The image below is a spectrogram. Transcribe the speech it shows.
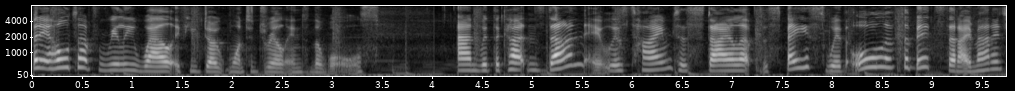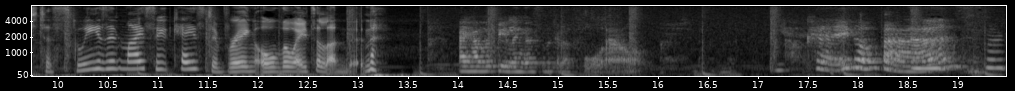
But it holds up really well if you don't want to drill into the walls. And with the curtains done, it was time to style up the space with all of the bits that I managed to squeeze in my suitcase to bring all the way to London. I have a feeling this is gonna fall out. Okay, not bad. Okay.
